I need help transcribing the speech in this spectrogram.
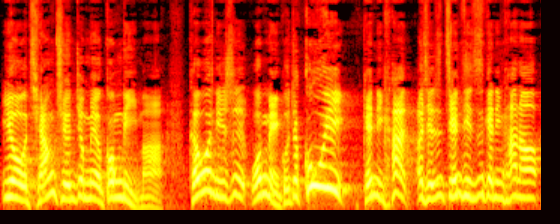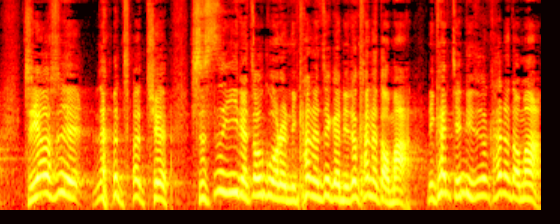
有强权就没有公理嘛？可问题是我美国就故意给你看，而且是简体字给你看哦。只要是那 这全十四亿的中国人，你看了这个你都看得懂嘛？你看简体字都看得懂嘛？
